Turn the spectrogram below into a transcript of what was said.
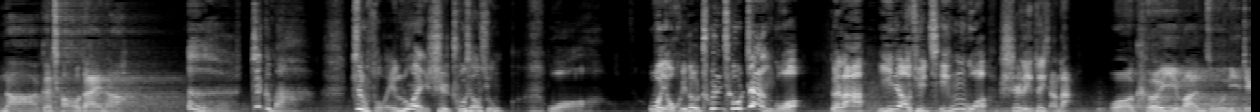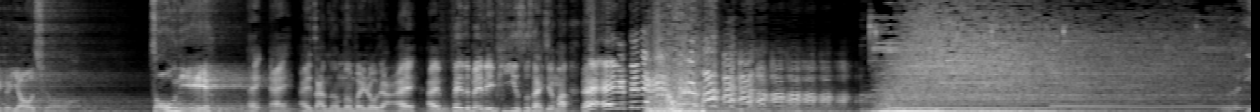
哪个朝代呢？呃，这个嘛，正所谓乱世出枭雄，我我要回到春秋战国。对了啊，一定要去秦国，势力最强大。我可以满足你这个要求，走你！哎哎哎，咱们能不能温柔点？哎哎，非得被雷劈一次才行吗？哎哎，别别别！哎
